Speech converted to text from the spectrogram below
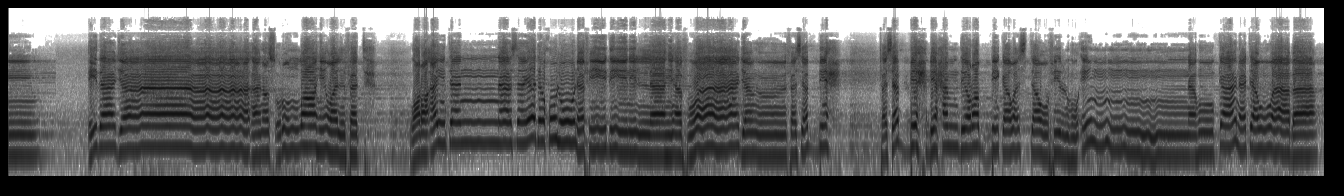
آمين إذا جاء نصر الله والفتح ورأيت الناس يدخلون في دين الله أفواجا فسبح فسبح بحمد ربك واستغفره إنه كان توابا.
